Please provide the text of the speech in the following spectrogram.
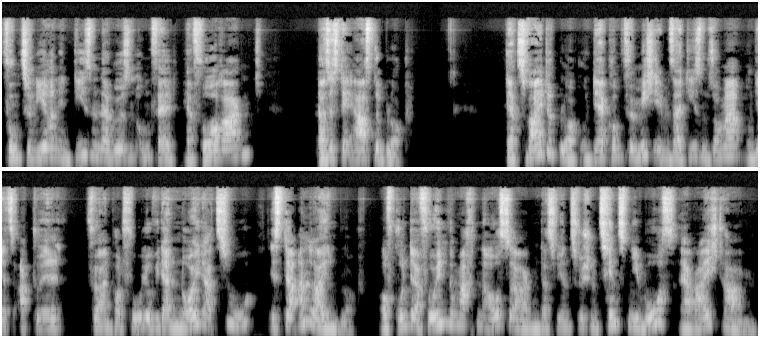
funktionieren in diesem nervösen Umfeld hervorragend. Das ist der erste Block. Der zweite Block, und der kommt für mich eben seit diesem Sommer und jetzt aktuell für ein Portfolio wieder neu dazu, ist der Anleihenblock. Aufgrund der vorhin gemachten Aussagen, dass wir inzwischen Zinsniveaus erreicht haben,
